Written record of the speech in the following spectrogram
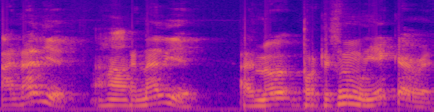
A nadie, Ajá. a nadie. Al menos- porque es una muñeca, güey.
